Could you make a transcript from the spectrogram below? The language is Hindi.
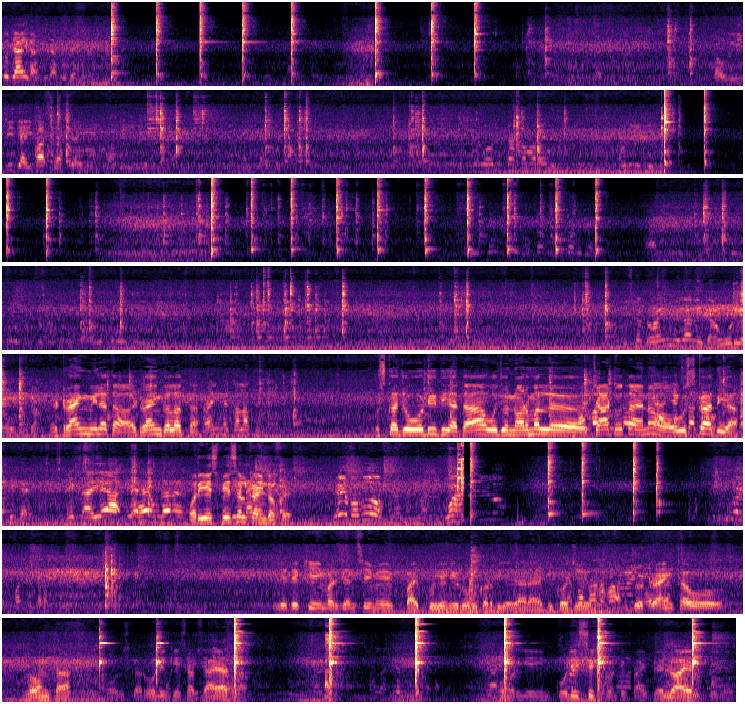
तो जाएगा, जाते जाते। तो इजी जाएगी फास्ट फास्ट जाएगी उसका ड्राइंग मिला नहीं था ओडी आईडी का। ड्राइंग मिला था ड्राइंग गलत था। ड्राइंग में गलत है। उसका जो ओडी दिया था वो जो नॉर्मल चार्ट होता है ना उसका दिया। ठीक है। एक ये ये है उधर। और ये स्पेशल काइंड ऑफ़ है ए बाबू वो हैंडल ले लो। ये देखिए इमरजेंसी में पाइप को यहीं रोल कर दिया जा रहा है बिकॉज़ जो ड्राइंग था वो रॉन्ग था और उसका रोलिंग के हिसाब से आया था। और ये इन कोली 625 है लॉयल स्टील है।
